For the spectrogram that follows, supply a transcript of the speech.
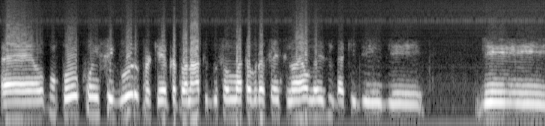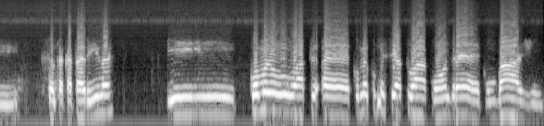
é, um pouco inseguro, porque o campeonato do São Mato Grossense não é o mesmo daqui de, de, de Santa Catarina. E como eu, é, como eu comecei a atuar com o André, com o Baggio,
